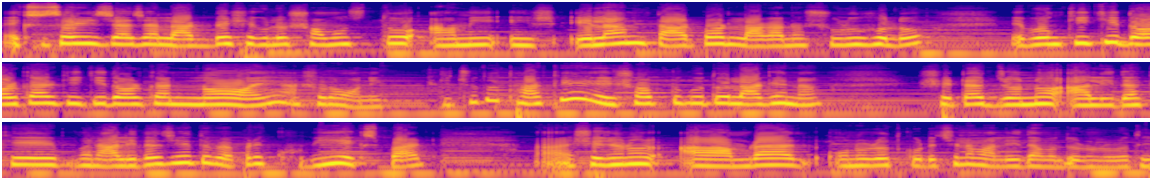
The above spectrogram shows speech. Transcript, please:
এক্সেসরিজ যা যা লাগবে, সেগুলো সমস্ত আমি এলাম। তারপর লাগানো শুরু হলো। এবং কি কি দরকার, কি কি দরকার নয়, আসলে অনেক কিছু তো থাকে, সবটুকু তো লাগে না। সেটার জন্য আলিদাকে মানে আলিদা যেহেতু ব্যাপারে খুবই এক্সপার্ট সেজন্য আমরা অনুরোধ করেছিলাম, আলিদা আমাদের অনুরোধে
